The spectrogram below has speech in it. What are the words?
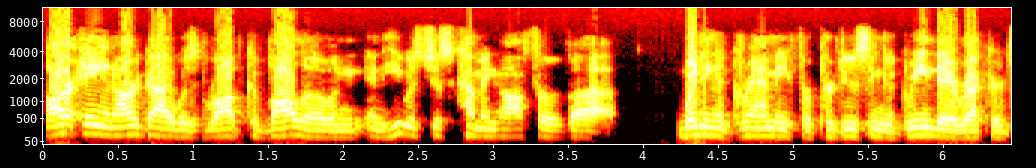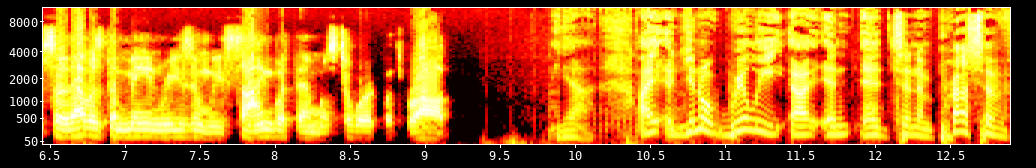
our A and R guy was Rob Cavallo, and, and he was just coming off of winning a Grammy for producing a Green Day record. So that was the main reason we signed with them was to work with Rob. Yeah, I you know really, uh, and it's an impressive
